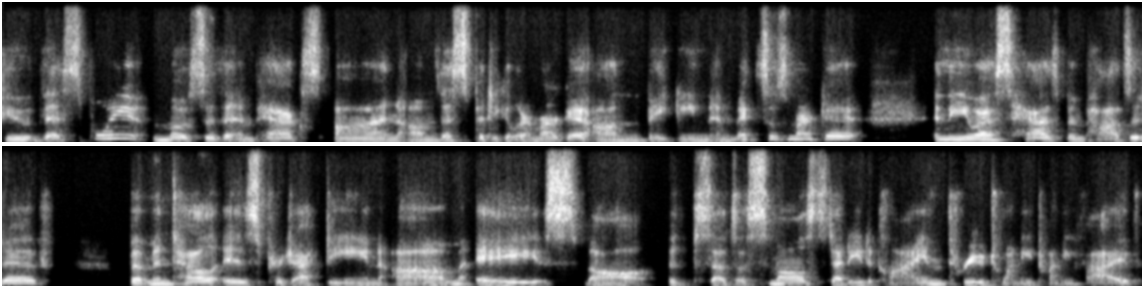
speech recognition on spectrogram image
to this point, most of the impacts on um, this particular market, on baking and mixes market in the US has been positive, but Mintel is projecting um, a small, it says a small steady decline through 2025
